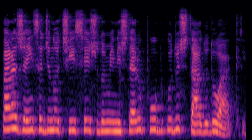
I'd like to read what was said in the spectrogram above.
para a Agência de Notícias do Ministério Público do Estado do Acre.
